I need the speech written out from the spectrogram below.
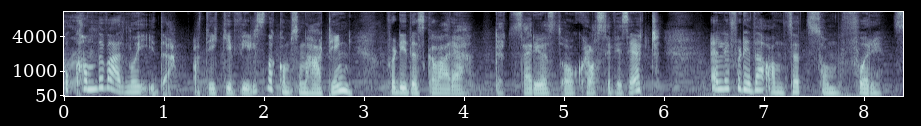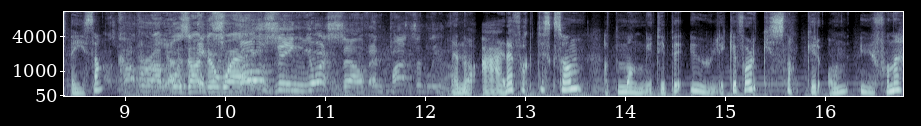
Og kan det være noe i det at de ikke vil snakke om sånne her ting fordi det skal være dødsseriøst og klassifisert, eller fordi det er ansett som for possibly Men nå er det faktisk sånn at mange typer ulike folk snakker om ufoene.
